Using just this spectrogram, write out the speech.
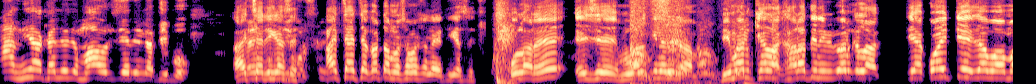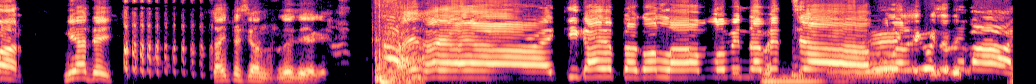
আর নিয়া খাইলে যে মাওর জেনে না দিব। আচ্ছা ঠিক আছে। আচ্ছা আচ্ছা করতাম না সমস্যা নাই ঠিক আছে। ওলারে এই যে মোবাইল কিনে দিলাম বিমান খেলা খারা দিনে বিমান খেলা টিয়া কয়টে যাব আমার? নিয়া দেই। যাইতেছি লই যাই আগে। হায় হায় হায়, কি গায়েবটা করলাম। ভাই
